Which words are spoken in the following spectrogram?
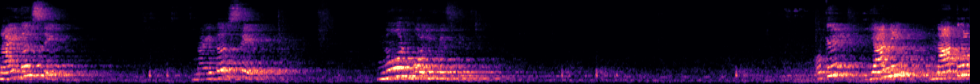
Neither shape neither shape non volume is fixed. Okay यानी ना तो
